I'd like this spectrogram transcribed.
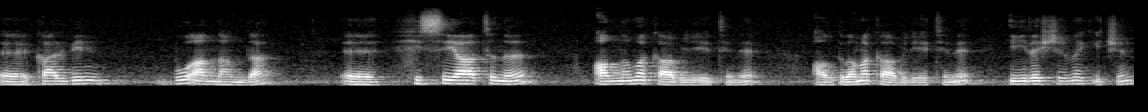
E, kalbin bu anlamda e, hissiyatını, anlama kabiliyetini, algılama kabiliyetini iyileştirmek için,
